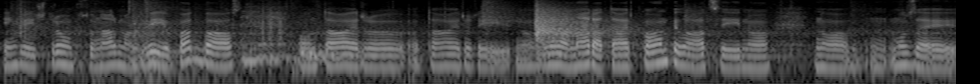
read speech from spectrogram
Ingrīdas Strunkas un Armāņa Vījupa atbalsta. Tā ir, tā ir arī nu, lielā mērā tā ir kompilācija no, no muzeja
